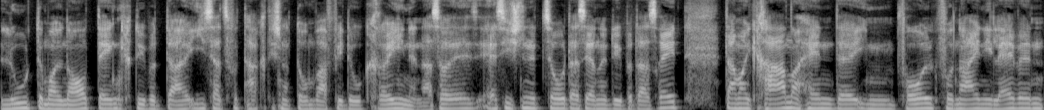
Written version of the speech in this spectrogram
laut einmal nachdenkt über den Einsatz von taktischen Atomwaffen in der Ukraine. Also es, es, ist nicht so, dass er nicht über das redet. Die Amerikaner haben äh, im Folge von 9-11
